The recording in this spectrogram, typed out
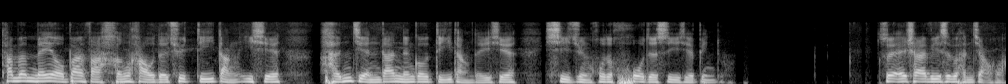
他们没有办法很好的去抵挡一些很简单能够抵挡的一些细菌或者或者是一些病毒。所以 HIV 是不是很狡猾？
